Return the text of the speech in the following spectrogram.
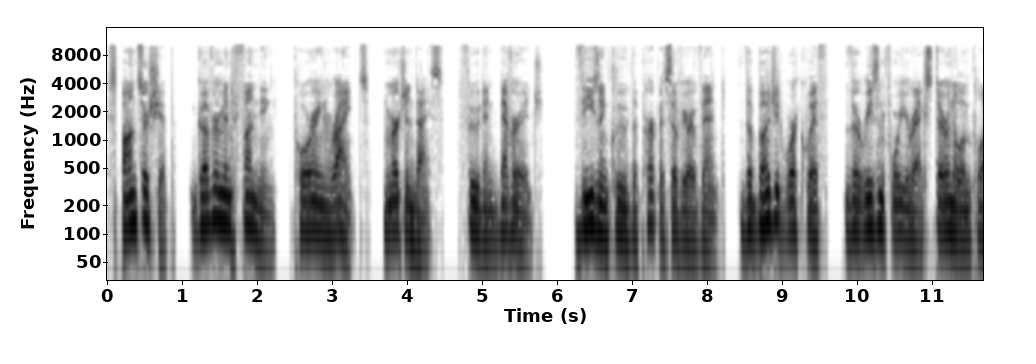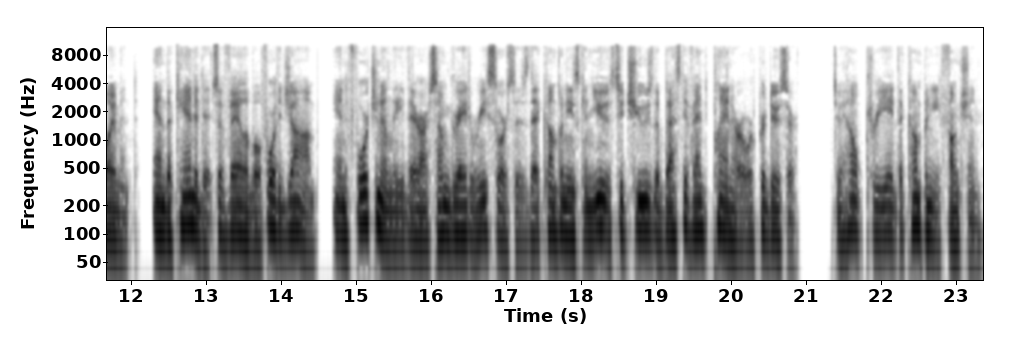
sponsorship, government funding, pouring rights, merchandise, food and beverage. These include the purpose of your event, the budget work with, the reason for your external employment, and the candidates available for the job, and fortunately there are some great resources that companies can use to choose the best event planner or producer. To help create the company function,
